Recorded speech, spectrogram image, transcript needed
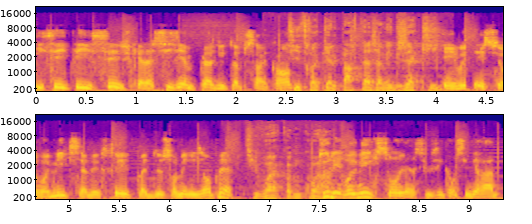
Gentilles manières. qui s'est été hissé jusqu'à la sixième place du top 50. Titre qu'elle partage avec Jackie. Et, oui, et ce remix avait fait près de 200 000 exemplaires. Tu vois comme quoi. Tous les remix sont un succès considérable.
